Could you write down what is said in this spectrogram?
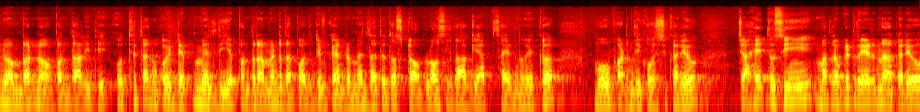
ਨਵੰਬਰ 9:45 ਤੇ, ਉੱਥੇ ਤੁਹਾਨੂੰ ਕੋਈ ਡਿਪ ਮਿਲਦੀ ਹੈ 15 ਮਿੰਟ ਦਾ ਪੋਜ਼ਿਟਿਵ ਕੈਂਡਲ ਮਿਲਦਾ ਤੇ ਤੁਸੀਂ ਸਟਾਪ ਲਾਸ ਲਗਾ ਕੇ ਆਪ ਸਾਈਡ ਨੂੰ ਇੱਕ ਮੂਵ ਫੜਨ ਦੀ ਕੋਸ਼ਿਸ਼ ਕਰਿਓ। ਚਾਹੇ ਤੁਸੀਂ ਮਤਲਬ ਕਿ ਟ੍ਰੇਡ ਨਾ ਕਰਿਓ,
